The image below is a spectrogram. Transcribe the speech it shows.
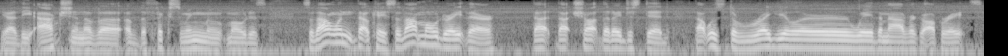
Yeah, the action of a of the fixed wing mode is so that one. That, okay, so that mode right there, that that shot that I just did, that was the regular way the Mavic operates.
